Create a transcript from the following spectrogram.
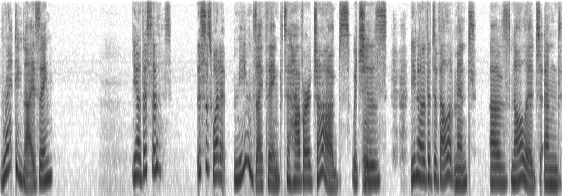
recognizing, you know, this is this is what it means, I think, to have our jobs, which mm. is, you know, the development of knowledge and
